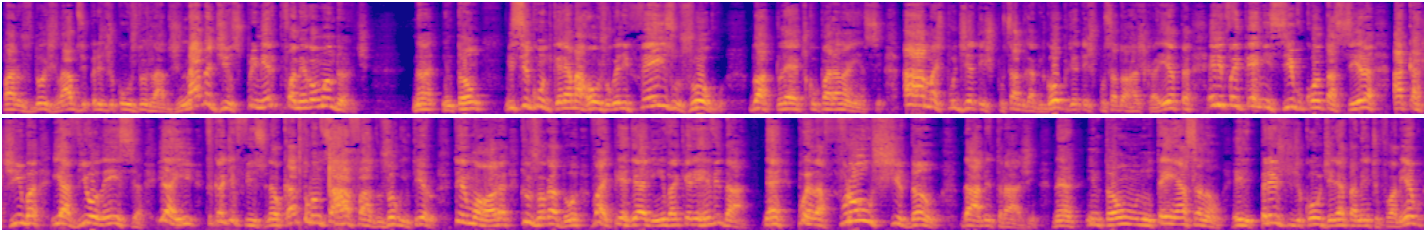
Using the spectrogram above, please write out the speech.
para os dois lados e prejudicou os dois lados. Nada disso. Primeiro que o Flamengo é o mandante. Né? Então, e segundo, que ele amarrou o jogo, ele fez o jogo do Atlético Paranaense. Ah, mas podia ter expulsado o Gabigol, podia ter expulsado o Arrascaeta. Ele foi permissivo quanto a cera, a catimba e a violência. E aí fica difícil, né? O cara tomando sarrafado o jogo inteiro, tem uma hora que o jogador vai perder a linha e vai querer revidar, né? Pela frouxidão da arbitragem, né? Então não tem essa não. Ele prejudicou diretamente o Flamengo.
